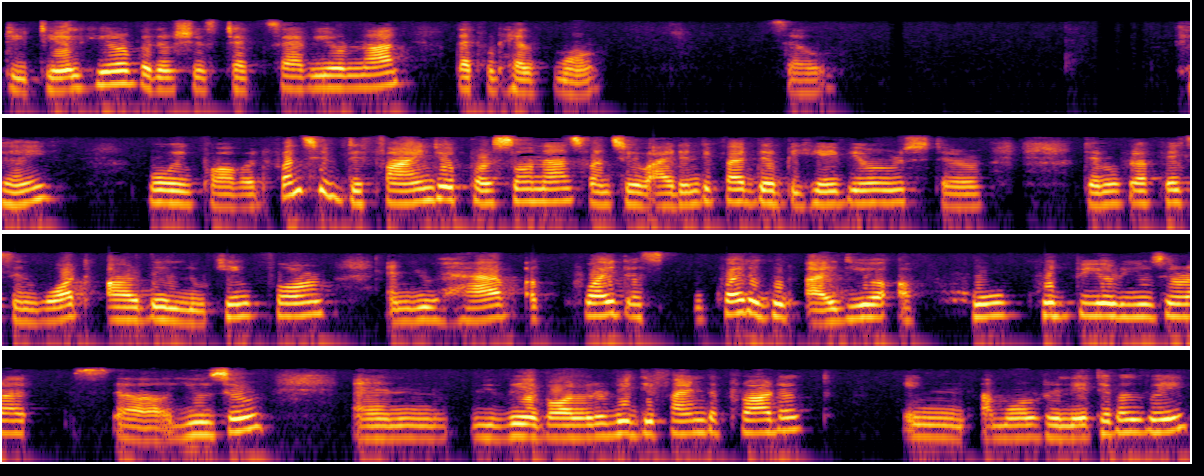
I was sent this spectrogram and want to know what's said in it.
detail here whether she's tech savvy or not that would help more. So okay moving forward once you've defined your personas once you've identified their behaviors their demographics and what are they looking for and you have a quite a quite a good idea of who could be your user uh, user and we have already defined the product in a more relatable way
